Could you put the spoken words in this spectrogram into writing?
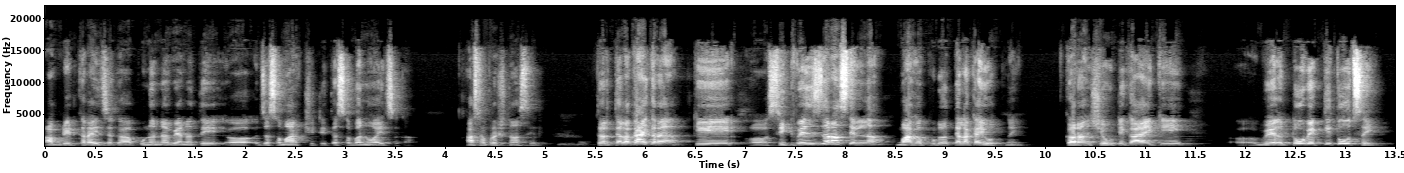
अपडेट करायचं का? पुन्हा नव्यानं ते जसं मार्कशीट आहे तसं बनवायचं का? असा प्रश्न असेल. तर त्याला काय करा की सिक्वेन्स जर असेल ना मागं पुढं त्याला काही होत नाही. कारण शेवटी काय की वे- तो व्यक्ती तोच आहे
